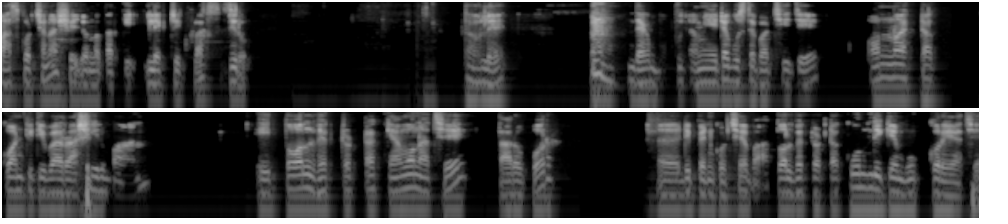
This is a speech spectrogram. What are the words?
পাস করছে না, সেই জন্য তার কি ইলেকট্রিক ফ্লাক্স জিরো তাহলে দেখ, আমি এটা বুঝতে পারছি যে অন্য একটা কোয়ান্টিটি বা রাশির মান এই তল ভেক্টরটা কেমন আছে তার উপর ডিপেন্ড করছে বা তল ভেক্টরটা কোন দিকে মুখ করে আছে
